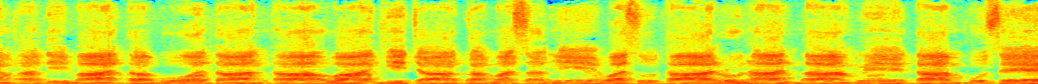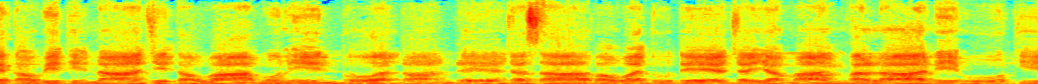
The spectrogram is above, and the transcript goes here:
งอติมาตพัวตังทา วาคิจากกรรมสนีวสุธารุนันตังเมตตามปุเสกวิธินาชิตวามุนินโทตันเตชะสาภวตุเตชยมังพลานิอุคิ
